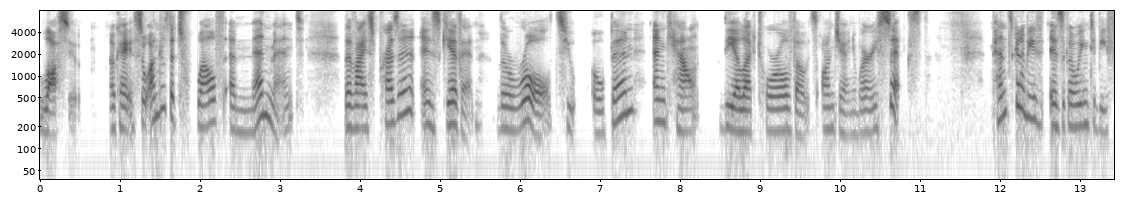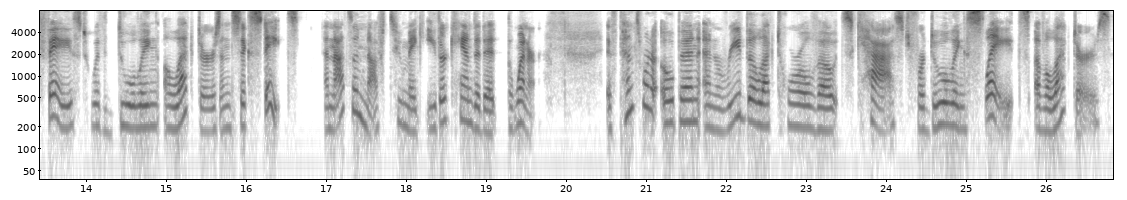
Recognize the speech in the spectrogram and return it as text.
lawsuit. Okay, so under the 12th Amendment, the Vice President is given the role to open and count the electoral votes on January 6th. Pence going to be, is going to be faced with dueling electors in six states, and that's enough to make either candidate the winner. If Pence were to open and read the electoral votes cast for dueling slates of electors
